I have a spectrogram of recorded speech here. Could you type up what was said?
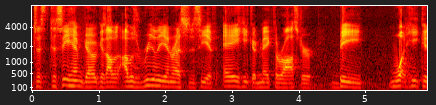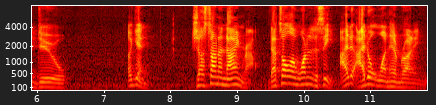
just to see him go because I was I was really interested to see if a he could make the roster, b what he could do. Again, just on a nine route. That's all I wanted to see. I, I don't want him running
